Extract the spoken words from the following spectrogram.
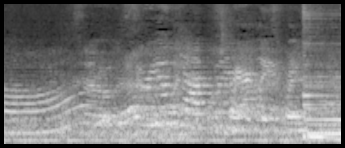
Aww. So, so, so apparently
